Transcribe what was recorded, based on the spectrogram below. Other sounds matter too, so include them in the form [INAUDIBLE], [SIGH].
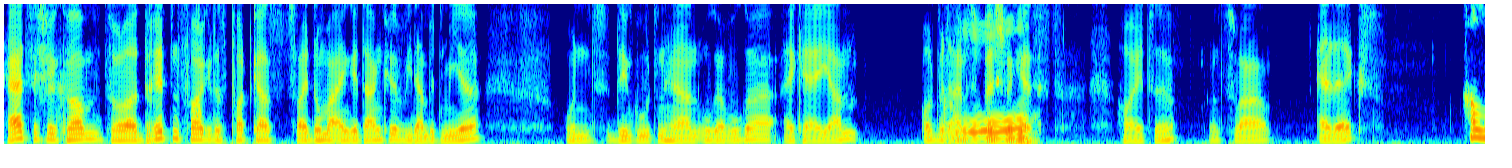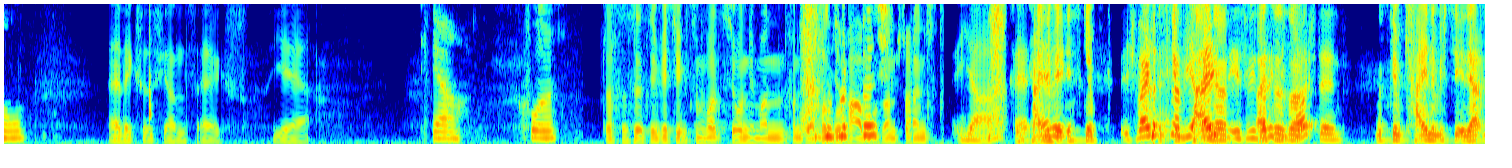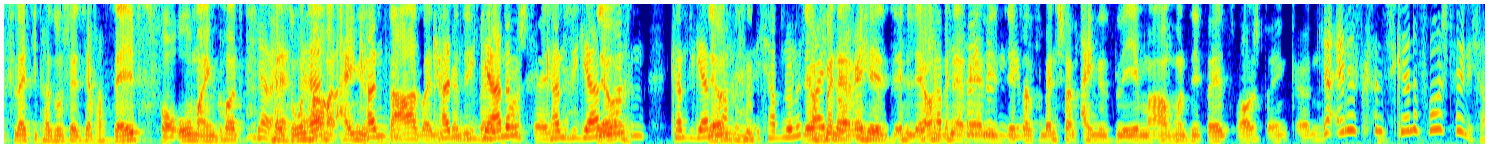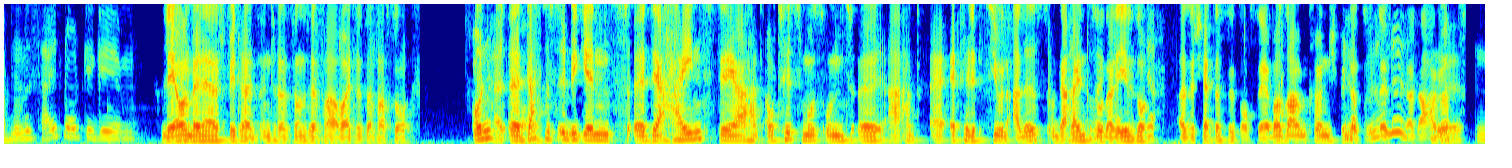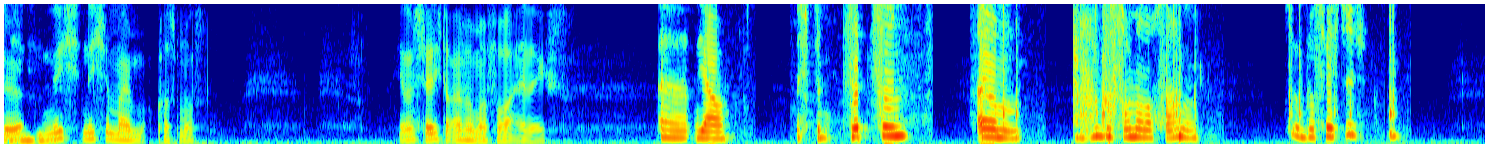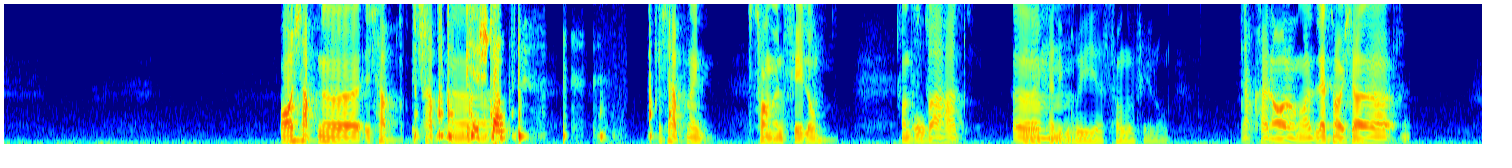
Herzlich willkommen zur dritten Folge des Podcasts Zwei Dumme, ein Gedanke, wieder mit mir und dem guten Herrn Uga Buga, aka Jan, und mit einem Hallo. Special Guest heute, und zwar Alex. Hallo. Alex ist Jans Ex. Yeah. Ja, cool. Das ist jetzt die wichtigste Motivation, die man von dieser [LAUGHS] Person haben muss anscheinend. Ja, Es gibt Ä- keine, Alex, es gibt, ich weiß es nicht mal, wie alt sie ist. Wie soll ich sie du, so- vorstellen? Es gibt keine wichtige, ja, vielleicht die Person stellt sich einfach selbst vor. Oh mein Gott, Ja, Personen hä? haben ein eigenes kann sie, Dasein. kann können sie gerne, kann sie gerne Leon- machen, kann sie gerne Leon- machen. Ich habe nur eine Leon, wenn er, realisi- Leon, wenn er realisiert, dass Menschen ein eigenes Leben haben und sich selbst vorstellen können. Ja, Alex kann sich gerne vorstellen. Ich habe nur eine Side-Note gegeben. Leon, wenn er später als Integrationshelfer arbeitet, ist einfach so. Und äh, das ist übrigens äh, der Heinz, der hat Autismus und äh, hat äh, Epilepsie und alles. Und der Das ist Heinz so daneben so. ja. Also ich hätte das jetzt auch selber sagen können, ich bin Ja, dazu ja, selbst nö. in der Lage. Nö, nö [LAUGHS] nicht, nicht in meinem Kosmos. Ja, dann stell dich doch einfach mal vor, Alex. Äh, ja. Ich bin 17. Ähm, was soll man noch sagen? Ist irgendwas wichtig? Boah, ich habe eine, ich habe, ich habe eine, Okay, stopp. ich habe eine Songempfehlung. Und Oh. zwar hat, ähm, Kategorie hier, Songempfehlung. ja keine Ahnung. Also letztes Mal habe ich ja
